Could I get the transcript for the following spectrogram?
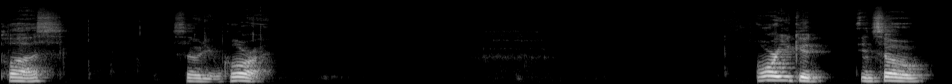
plus sodium chloride. Or you could, and so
